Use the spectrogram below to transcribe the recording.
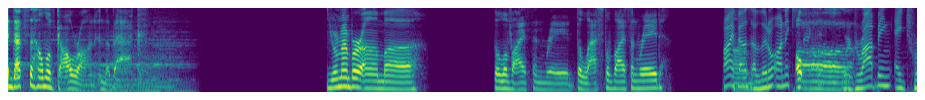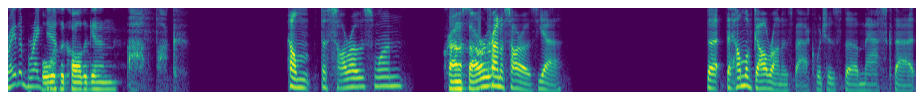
And that's the helm of Gahlran in the back. You remember um uh the Leviathan raid, the last Leviathan raid? All right, fellas, a Um, little unexpected. uh, We're dropping a trailer breakdown. What breakdown. was it called again? Ah, fuck. Helm the Sorrows one? Crown of Sorrows. Crown of Sorrows, yeah. The the Helm of Gahlran is back, which is the mask that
